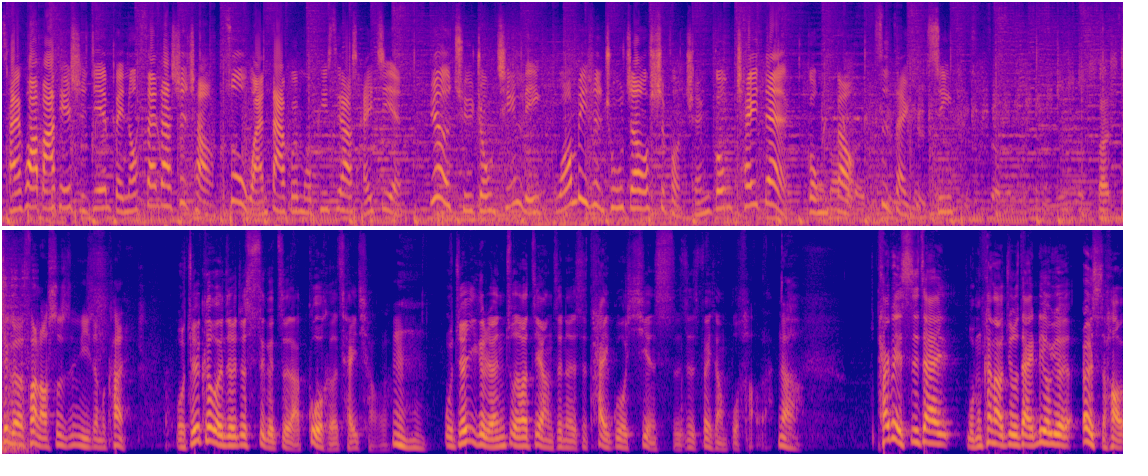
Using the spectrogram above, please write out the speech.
才花八天时间，北农三大市场做完大规模 PCR 裁剪，热区中清零。王必胜出招是否成功拆弹？公道自在人心。来，这个范老师你怎么看？我觉得柯文哲就四个字啊，过河拆桥了。嗯，我觉得一个人做到这样，真的是太过现实，这是非常不好了。那。台北市在我们看到，就是在六月二十号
